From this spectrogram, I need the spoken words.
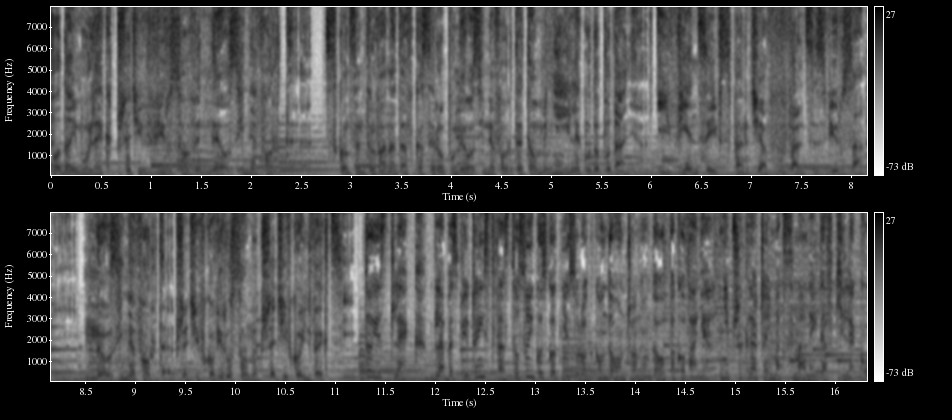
Podaj mu lek przeciwwirusowy Neozine Forte. Skoncentrowana dawka syropu Neozine Forte to mniej leku do podania i więcej wsparcia w walce z wirusami. Neozine Forte przeciwko wirusom, przeciwko infekcji. To jest lek. Dla bezpieczeństwa stosuj go zgodnie z ulotką dołączoną do opakowania. Nie przekraczaj maksymalnej dawki leku.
